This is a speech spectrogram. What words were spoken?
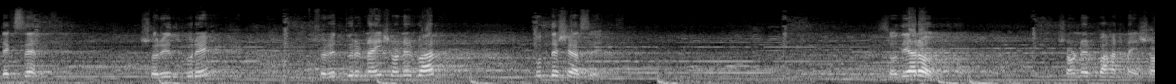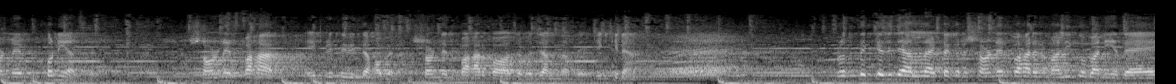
দেখছেন? শরীয়তপুরে শরীয়তপুরে নাই স্বর্ণের পাহাড়? কোন দেশে আছে? Saudi Arab? স্বর্ণের পাহাড় নাই, স্বর্ণের খনি আছে। স্বর্ণের পাহাড় এই পৃথিবীতে হবে না। স্বর্ণের পাহাড় পাওয়া যাবে জান্নাতে, ঠিক কিনা? প্রত্যেককে যদি আল্লাহ একটা করে স্বর্ণের পাহাড়ের মালিকও বানিয়ে দেয়,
